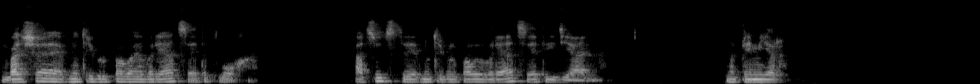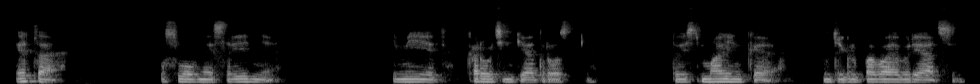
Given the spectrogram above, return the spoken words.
Большая внутригрупповая вариация – это плохо. Отсутствие внутригрупповой вариации – это идеально. Например, это условное среднее имеет коротенькие отростки, то есть маленькая внутригрупповая вариация.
